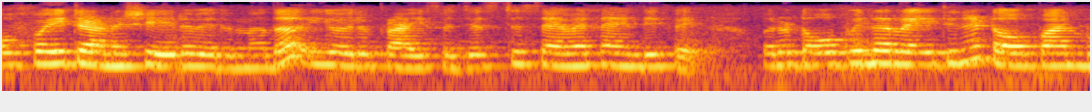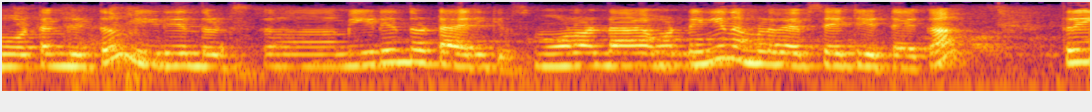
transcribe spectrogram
ഓഫ് വൈറ്റ് ആണ് ഷെയ്ഡ് വരുന്നത്. ഈ ഒരു price just seven ninety five ഒരു ടോപ്പിന്റെ റേറ്റിന് ടോപ്പ് ആൻഡ് ബോട്ടം കിട്ടും. മീഡിയം തൊട്ട് മീഡിയം തൊട്ടായിരിക്കും. സ്മോൾ ഉണ്ടാ ഉണ്ടെങ്കിൽ നമ്മൾ വെബ്സൈറ്റിൽ ഇട്ടേക്കാം. ത്രീ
